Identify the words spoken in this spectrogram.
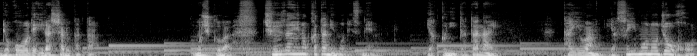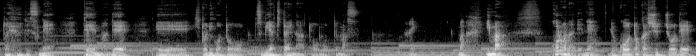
旅行でいらっしゃる方、もしくは駐在の方にもですね、役に立たない台湾安いもの情報というですね、テーマで、えー独り言をつぶやきたいなと思ってます。はい。まあ、今、コロナでね、旅行とか出張で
